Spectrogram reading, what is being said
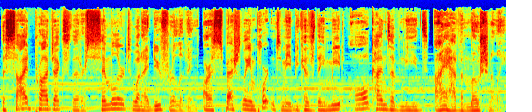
the side projects that are similar to what I do for a living are especially important to me because they meet all kinds of needs I have emotionally,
